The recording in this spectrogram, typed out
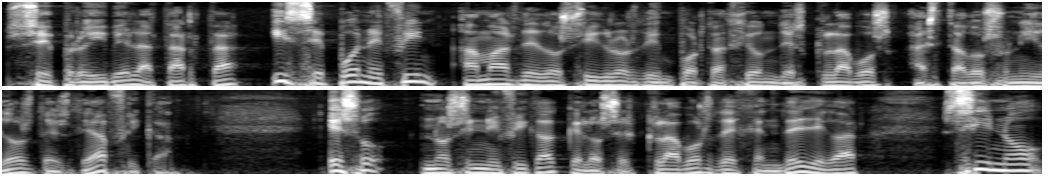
se prohíbe la tarta y se pone fin a más de dos siglos de importación de esclavos a Estados Unidos desde África. Eso no significa que los esclavos dejen de llegar, sino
